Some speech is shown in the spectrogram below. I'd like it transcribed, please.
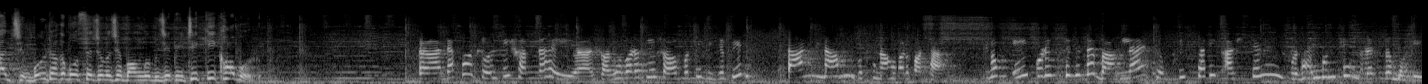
আজ বৈঠকে বসতে চলেছে বঙ্গ বিজেপি। ঠিক কি খবর? দেখো, চলতি সপ্তাহেই সর্বভারতীয় সভাপতি বিজেপির তার নাম ঘোষণা হওয়ার কথা। এবং এই পরিস্থিতিতে বাংলায় চব্বিশ তারিখ আসছেন প্রধানমন্ত্রী নরেন্দ্র মোদী।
